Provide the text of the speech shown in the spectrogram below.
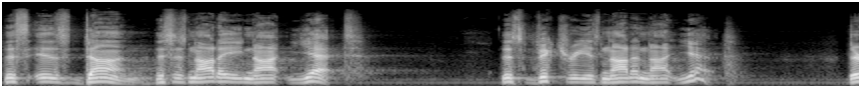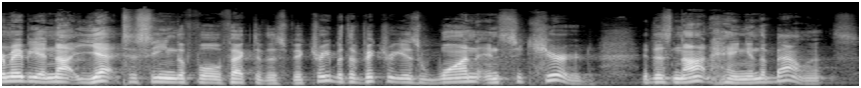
This is done. This is not a not yet. This victory is not a not yet. There may be a not yet to seeing the full effect of this victory, but the victory is won and secured. It does not hang in the balance.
